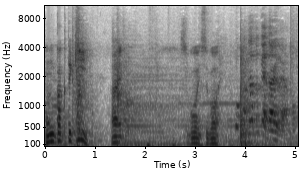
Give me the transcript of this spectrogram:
本格的はい。すごいすごい。片付けは誰がやるの？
